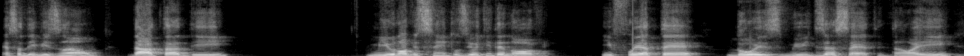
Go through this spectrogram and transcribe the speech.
essa divisão data de 1989 e foi até 2017. Então aí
